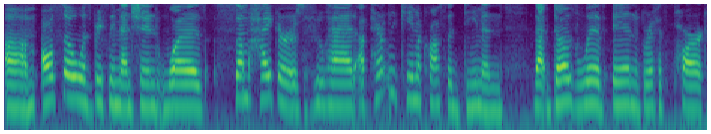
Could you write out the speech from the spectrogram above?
Um, also was briefly mentioned was some hikers who had apparently came across a demon that does live in Griffith Park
